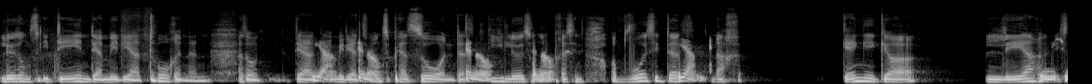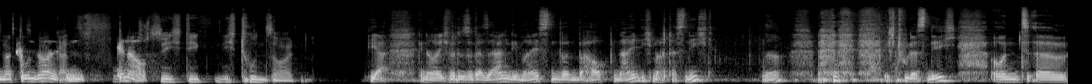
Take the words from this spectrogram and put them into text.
Lösungsideen der Mediatorinnen, also der, ja, der genau. Mediationsperson, dass genau, die Lösungen genau. präsentieren, obwohl sie das ja. nach gängiger Lehre nicht immer tun sollten. Ganz genau. vorsichtig genau. nicht tun sollten. Ja, genau. Ich würde sogar sagen, die meisten würden behaupten, nein, ich mache das nicht. Ne? ich tue das nicht und äh,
